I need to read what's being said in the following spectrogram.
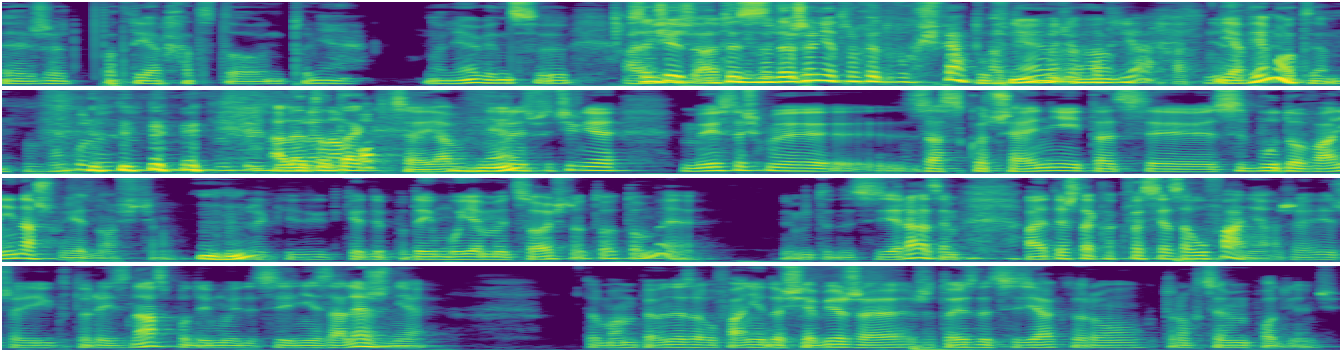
y, że patriarchat to, to nie No nie, więc y, w sensie wiesz, to jest zderzenie chodzi... trochę dwóch światów, nie? chodzi o patriarchat, nie? Ja wiem o tym. W ogóle to, to, to, jest ale to tak obce. Ja nie? wręcz przeciwnie, my jesteśmy zaskoczeni, tacy zbudowani naszą jednością. Mhm. Że kiedy, kiedy podejmujemy coś, no to, to my podejmujemy te decyzje razem. Ale też taka kwestia zaufania, że jeżeli któryś z nas podejmuje decyzję niezależnie, to mamy pełne zaufanie do siebie, że, że to jest decyzja, którą, którą chcemy podjąć.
